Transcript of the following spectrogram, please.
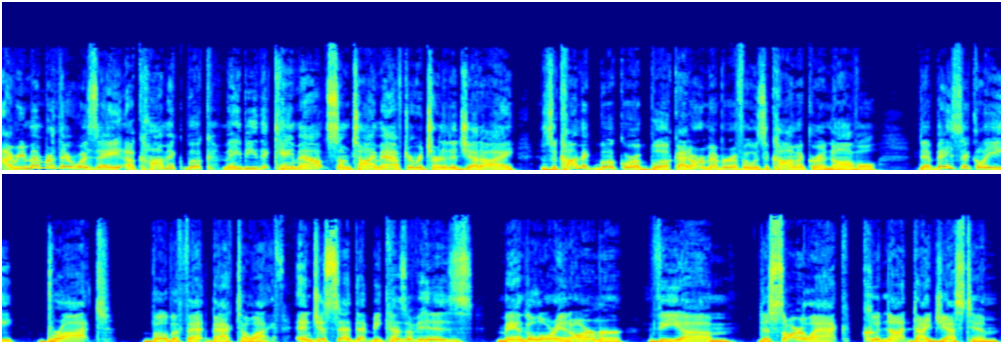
I remember there was a, a comic book maybe that came out sometime after Return of the Jedi. It was a comic book or a book. I don't remember if it was a comic or a novel that basically brought Boba Fett back to life and just said that because of his Mandalorian armor, the, um, the Sarlacc could not digest him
